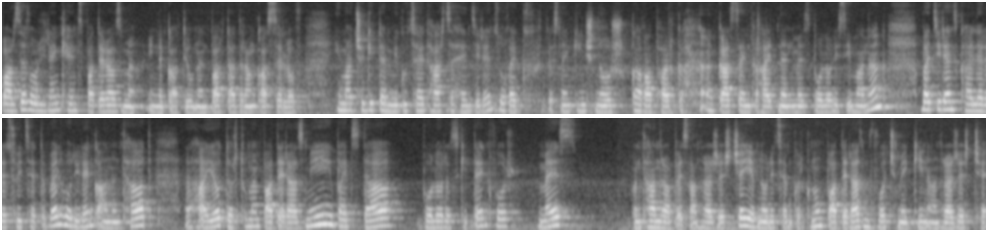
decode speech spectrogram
է, որ իրենք հենց պատերազմը ի նկատի ունեն պարտադրանք ասելով։ Հիմա չգիտեմ, միգուցե այդ հարցը հենց իրենց ուղեք, տեսնենք ինչ նոր գաղափար կասեն, կհայտնեն մեզ բոլորիս իմանանք, բայց իրենց քայլերը ցույց է տվել, որ իրենք անընդհատ հայո դրթում են պատերազմի, բայց դա բոլորս գիտենք, որ մեզ ընդհանրապես անհրաժեշտ չէ եւ նորից եմ կրկնում պատերազմ ոչ մեկին անհրաժեշտ չէ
